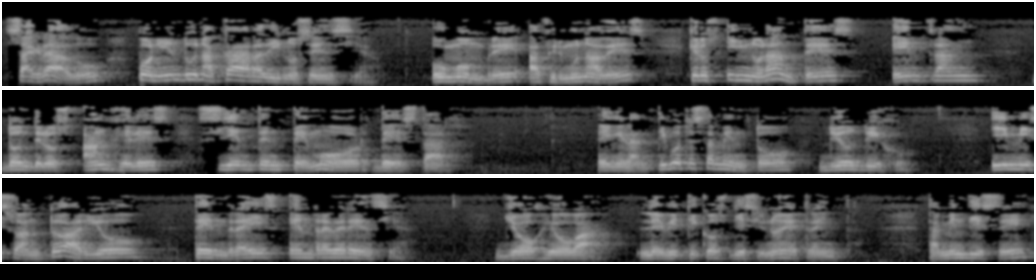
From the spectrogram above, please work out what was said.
sagrado poniendo una cara de inocencia. Un hombre afirmó una vez que los ignorantes entran donde los ángeles sienten temor de estar. En el Antiguo Testamento Dios dijo, y mi santuario tendréis en reverencia. Yo Jehová, Levíticos 19:30. También dice,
